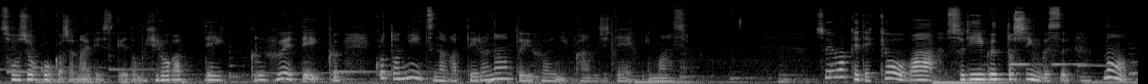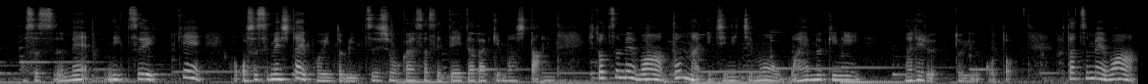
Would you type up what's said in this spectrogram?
相乗効果じゃないですけれども広がっていく増えていくことにつながっているなというふうに感じています。そういうわけで今日は3グッドシングスのおすすめについておすすめしたいポイント3つ紹介させていただきました。1つ目はどんな一日も前向きになれるということ。2つ目は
